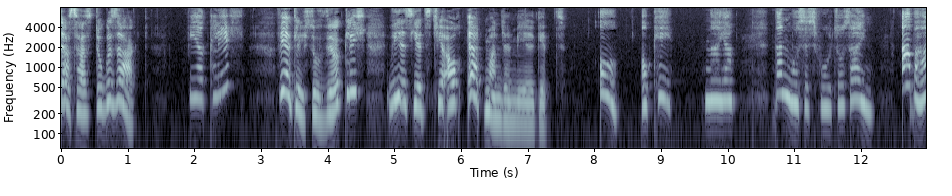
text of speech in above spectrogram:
Das hast du gesagt. Wirklich? Wirklich, so wirklich, wie es jetzt hier auch Erdmandelmehl gibt. Oh, okay. Na ja, dann muss es wohl so sein. Aber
